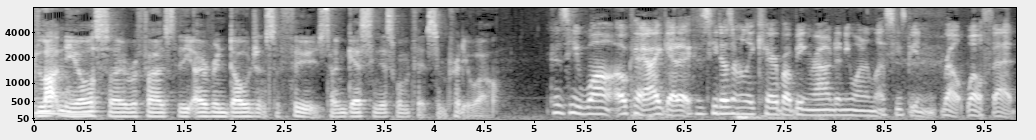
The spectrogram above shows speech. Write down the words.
Gluttony also refers to the overindulgence of food, so I'm guessing this one fits him pretty well. Because he won't. Okay, I get it. Because he doesn't really care about being around anyone unless he's being well fed.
